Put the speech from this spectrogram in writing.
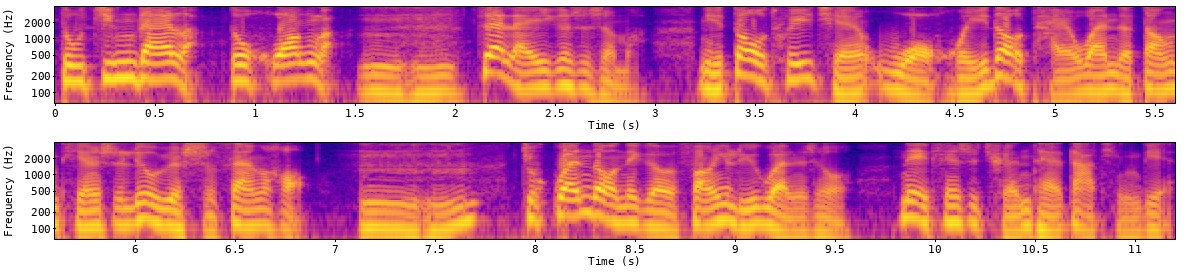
都惊呆了，都慌了。嗯哼，再来一个是什么？你倒推前，我回到台湾的当天是六月十三号，嗯哼，就关到那个防疫旅馆的时候，那天是全台大停电。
